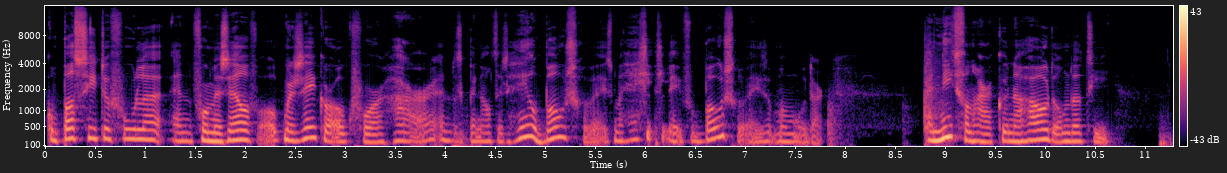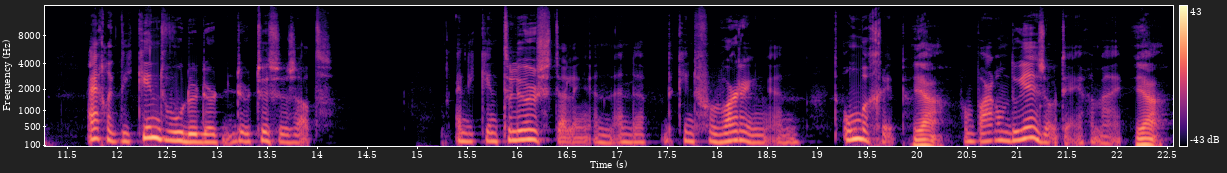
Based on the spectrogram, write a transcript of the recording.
compassie te voelen. En voor mezelf ook, maar zeker ook voor haar. En dus ik ben altijd heel boos geweest, mijn hele leven boos geweest op mijn moeder. En niet van haar kunnen houden, omdat die eigenlijk die kindwoede er, ertussen zat. En die kindteleurstelling en, en de, de kindverwarring en het onbegrip. Ja, Van waarom doe jij zo tegen mij? ja.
